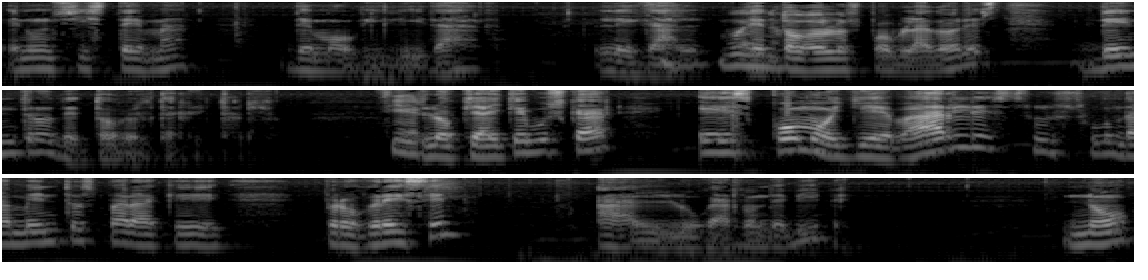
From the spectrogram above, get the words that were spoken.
en un sistema de movilidad legal de todos los pobladores dentro de todo el territorio. Lo que hay que buscar es cómo llevarles sus fundamentos para que progresen al lugar donde viven. No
